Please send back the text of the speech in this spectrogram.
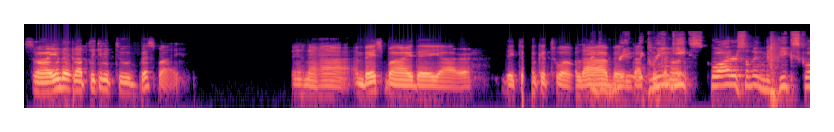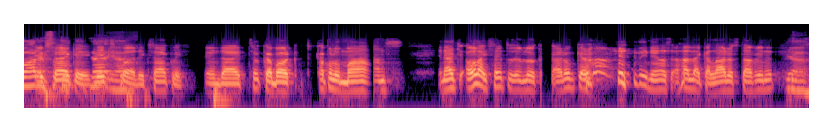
So I ended up taking it to Best Buy. And uh, and Best Buy they are they took it to a lab like the, and the Green Geek Squad or something, the Geek Squad or something. Like Geek yeah. Squad, exactly. And I took about a couple of months and I all I said to them, look, I don't care about anything else. I had like a lot of stuff in it. Yeah.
